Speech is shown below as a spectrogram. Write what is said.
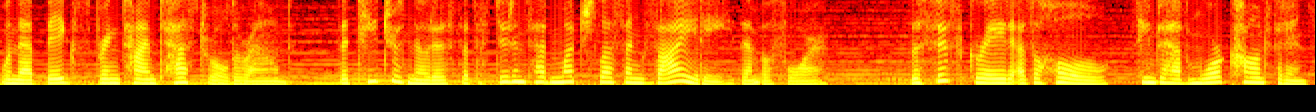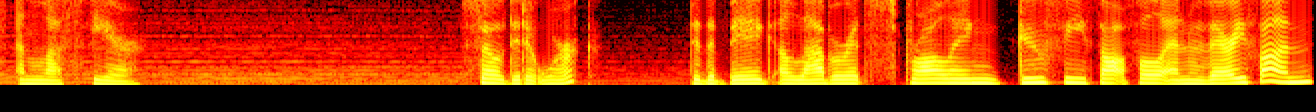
when that big springtime test rolled around, the teachers noticed that the students had much less anxiety than before. The fifth grade as a whole seemed to have more confidence and less fear. So, did it work? Did the big, elaborate, sprawling, goofy, thoughtful, and very fun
